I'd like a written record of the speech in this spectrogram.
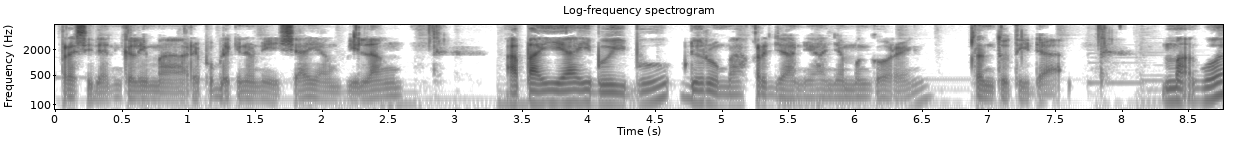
Presiden kelima Republik Indonesia yang bilang, apa iya ibu-ibu di rumah kerjaannya hanya menggoreng? Tentu tidak Mak gue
